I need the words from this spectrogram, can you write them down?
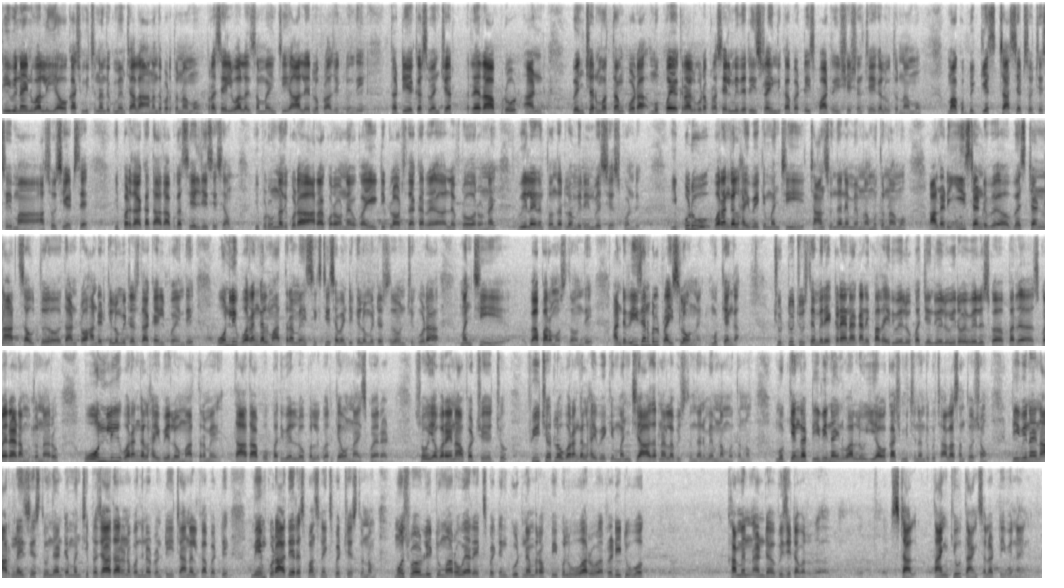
TV nine వాళ్ళు ఈ అవకాశం ఇచ్చినందుకు మేము చాలా ఆనందపడుతున్నాము. ప్రసైల్ వాళ్ళకి సంబంధించి ఆలేరులో ప్రాజెక్ట్ ఉంది. Thirty acres venture RERA approved and venture మొత్తం కూడా ముప్పై ఎకరాలు కూడా ప్రసైల్ మీదే రిజిస్టర్ అయింది కాబట్టి స్పాట్ రిజిస్ట్రేషన్ చేయగలుగుతున్నాము. మాకు బిగ్గెస్ట్ అసెట్స్ వచ్చేసి మా అసోసియేట్సే. ఇప్పటిదాకా దాదాపుగా సేల్ చేసేసాం. ఇప్పుడు ఉన్నది కూడా ఆరాకొర ఉన్నాయి. ఒక ఎయిటీ ప్లాట్స్ దాకా లెఫ్ట్ ఓవర్ ఉన్నాయి. వీలైన తొందరలో మీరు ఇన్వెస్ట్ చేసుకోండి. ఇప్పుడు వరంగల్ హైవేకి మంచి ఛాన్స్ ఉందనే మేము నమ్ముతున్నాము. Already east and west and north south దాంట్లో హండ్రెడ్ కిలోమీటర్స్ దాకా వెళ్ళిపోయింది. ఓన్లీ వరంగల్ మాత్రమే సిక్స్టీ సెవెంటీ కిలోమీటర్స్ నుంచి కూడా మంచి వ్యాపారం వస్తుంది. అండ్ రీజనబుల్ ప్రైస్లో ఉన్నాయి ముఖ్యంగా. చుట్టూ చూస్తే మీరు ఎక్కడైనా కానీ పదహైదు వేలు పద్దెనిమిది వేలు ఇరవై వేలు స్క్వ పర్ స్క్వేర్ యార్డ్ అమ్ముతున్నారు. ఓన్లీ వరంగల్ హైవేలో మాత్రమే దాదాపు పదివేల లోపల వరకే ఉన్నాయి స్క్వేర్ యార్డ్ సో ఎవరైనా అఫోర్డ్ చేయొచ్చు. ఫ్యూచర్లో వరంగల్ హైవేకి మంచి ఆదరణ లభిస్తుందని మేము నమ్ముతున్నాం. ముఖ్యంగా టీవీ నైన్ వాళ్ళు ఈ అవకాశం ఇచ్చినందుకు చాలా సంతోషం. టీవీ నైన్ ఆర్గనైజ్ చేస్తుంది అంటే మంచి ప్రజాదరణ పొందినటువంటి ఛానల్ కాబట్టి మేము కూడా అదే రెస్పాన్స్ని ఎక్స్పెక్ట్ చేస్తున్నాం. Most probably tomorrow we're expecting good number of people who are ready to work come in and uh, visit our uh, stall. Thank you. Thanks a lot, TV9.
